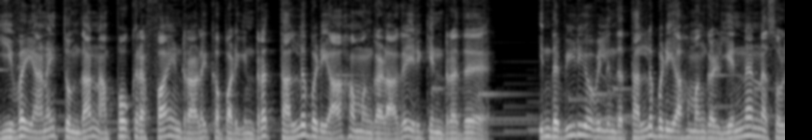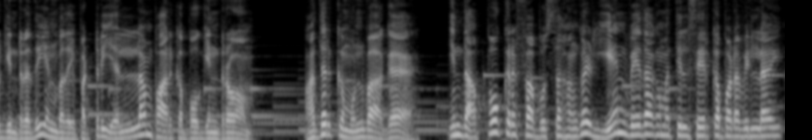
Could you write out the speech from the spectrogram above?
இவை அனைத்தும் தான் அப்போக்ரஃபா என்று அழைக்கப்படுகின்ற தள்ளுபடி ஆகமங்களாக இருக்கின்றது. இந்த வீடியோவில் இந்த தள்ளுபடி ஆகமங்கள் என்னென்ன சொல்கின்றது என்பதை பற்றி எல்லாம் பார்க்க போகின்றோம். அதற்கு முன்பாக இந்த அப்போக்ரஃபா புஸ்தகங்கள் ஏன் வேதாகமத்தில் சேர்க்கப்படவில்லை?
